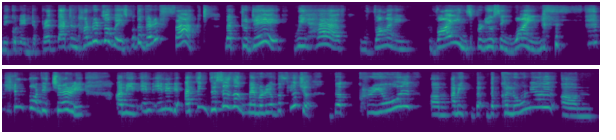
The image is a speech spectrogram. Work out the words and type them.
we could interpret that in hundreds of ways, but the very fact that today we have vine, vines producing wine in Pondicherry. I mean, in, in India, I think this is the memory of the future. The Creole, um, I mean, the, the colonial, um,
